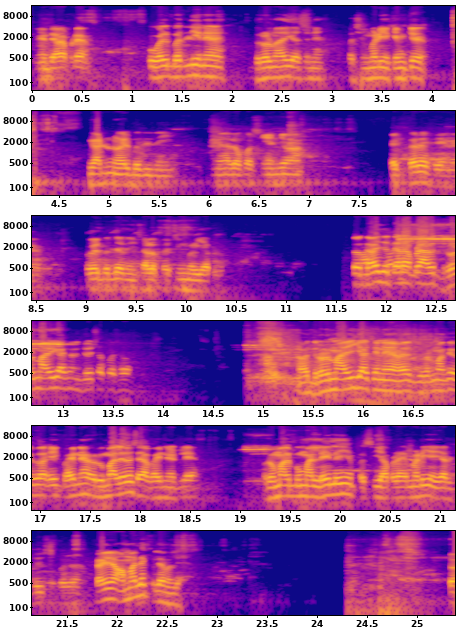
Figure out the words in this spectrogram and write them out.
અને ત્યારે આપણે ઓઇલ બદલીને ધ્રોલમાં આવી ગયા છે ને, પછી મળીએ. કેમ કે ગાડીનું ઓઇલ બદલી દઈએ. અને આ લોકો સીએનજીમાં પેક કરે છે ને ઓઇલ બદલાવી દઈએ ચાલો પછી મળીએ આપણે. તો ગાય અત્યારે આપણે ધ્રોલમાં આવી ગયા છે જોઈ શકો છો. હવે ધોરણમાં આવી ગયા છે ને હવે ધોરણમાંથી એક એક ભાઈને રૂમાલ લેવો છે આ ભાઈને એટલે રૂમાલ બુમાલ લઈ લઈએ પછી આપણે મળીએ યાર જોઈ શકો છો. કઈ આમાં લે કે લે? તો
